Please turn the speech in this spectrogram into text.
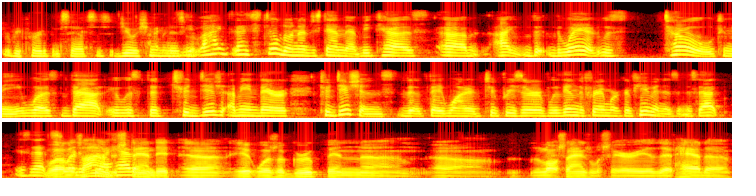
refer to themselves as Jewish humanism. I, I still don't understand that because um, I, the, the way it was told to me was that it was the tradition, I mean, their traditions that they wanted to preserve within the framework of humanism. Is that, is that Well, sort as of, I do I it? understand it, uh, it was a group in um, uh, the Los Angeles area that had a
